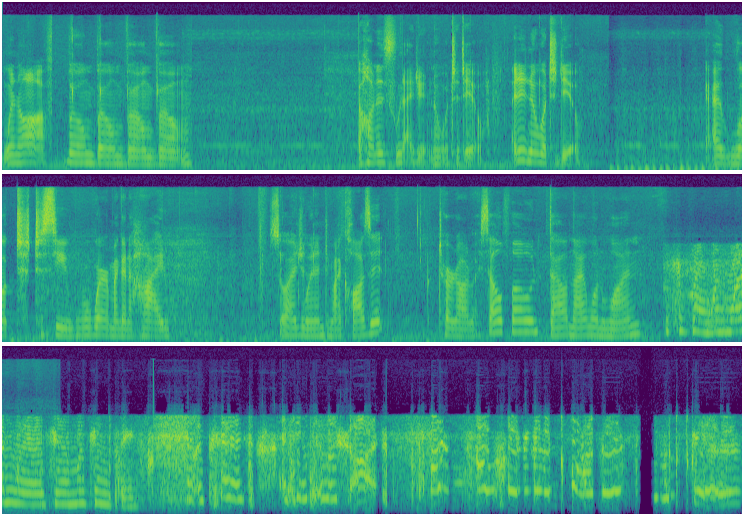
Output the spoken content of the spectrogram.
went off. Boom, boom, boom, boom. Honestly, I didn't know what to do. I didn't know what to do. I looked to see where am I going to hide. So I just went into my closet, turned on my cell phone, dialed 911. This is 911. Where is your emergency? My parents, oh I think they were shot. I'm hiding in the closet. I'm scared.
